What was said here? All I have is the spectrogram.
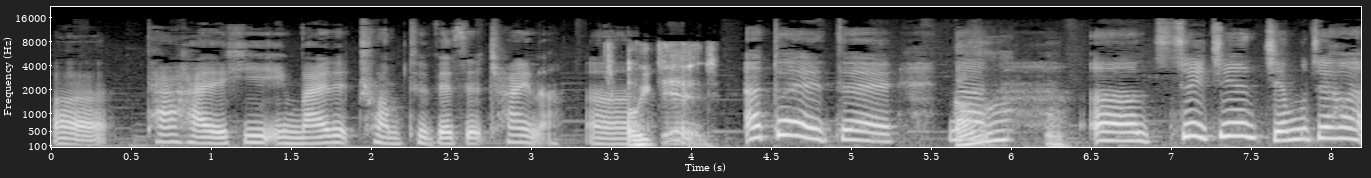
呃。他还 he invited Trump to visit China。嗯，Oh, he did。啊，对对，那嗯，所以今天节目最后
